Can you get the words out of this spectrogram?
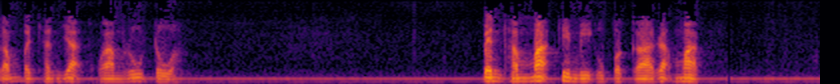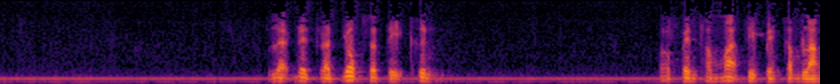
สัมปชัญญะความรู้ตัว เป็นธรรมะที่มีอุปการะมาก และได้ตรัสยกสติขึ้นว่าเป็นธรรมะที่เป็นกำลัง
